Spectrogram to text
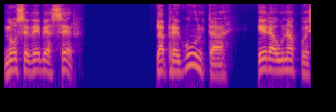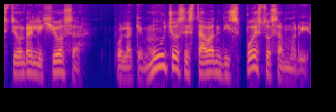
no se debe hacer. La pregunta era una cuestión religiosa por la que muchos estaban dispuestos a morir.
